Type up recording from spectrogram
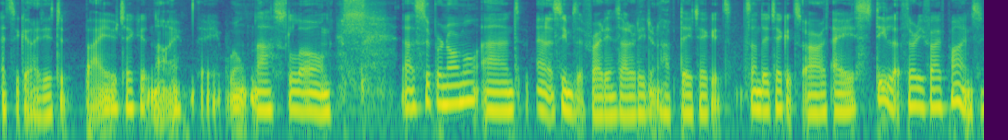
it's a good idea to buy your ticket now. They won't last long. That's super normal, and and it seems that Friday and Saturday don't have day tickets. Sunday tickets are a steal at thirty five pounds.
